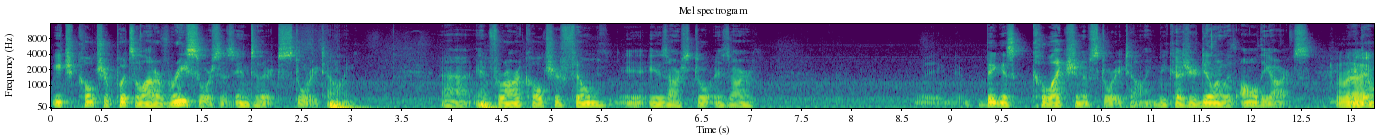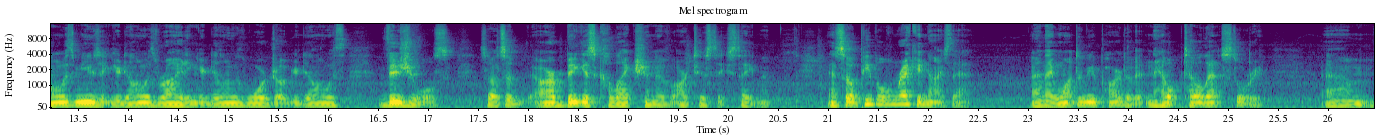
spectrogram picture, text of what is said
each culture puts a lot of resources into their storytelling. Uh, and for our culture, film is our sto- is our biggest collection of storytelling because you're dealing with all the arts. You're dealing with music. You're dealing with writing. You're dealing with wardrobe. You're dealing with visuals. So it's a our biggest collection of artistic statement, and so people recognize that, and they want to be a part of it and help tell that story. Um,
